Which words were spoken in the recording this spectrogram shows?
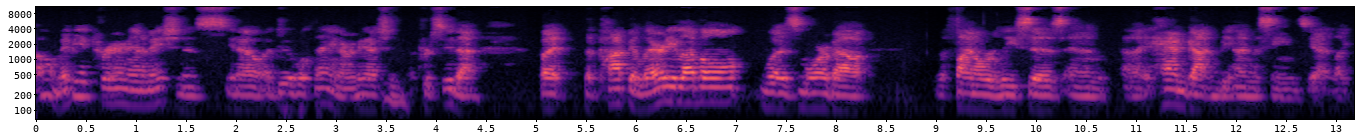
oh, maybe a career in animation is you know a doable thing, or maybe I should pursue that but the popularity level was more about the final releases, and uh, it hadn't gotten behind the scenes yet. Like,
